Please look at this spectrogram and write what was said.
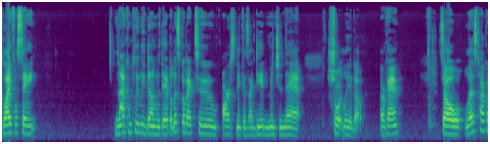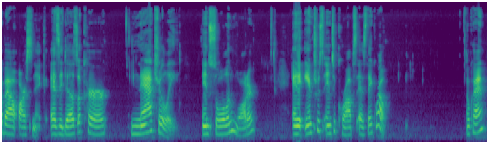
glyphosate. Not completely done with that, but let's go back to arsenic as I did mention that shortly ago. Okay. So let's talk about arsenic as it does occur naturally in soil and water and it enters into crops as they grow. Okay?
